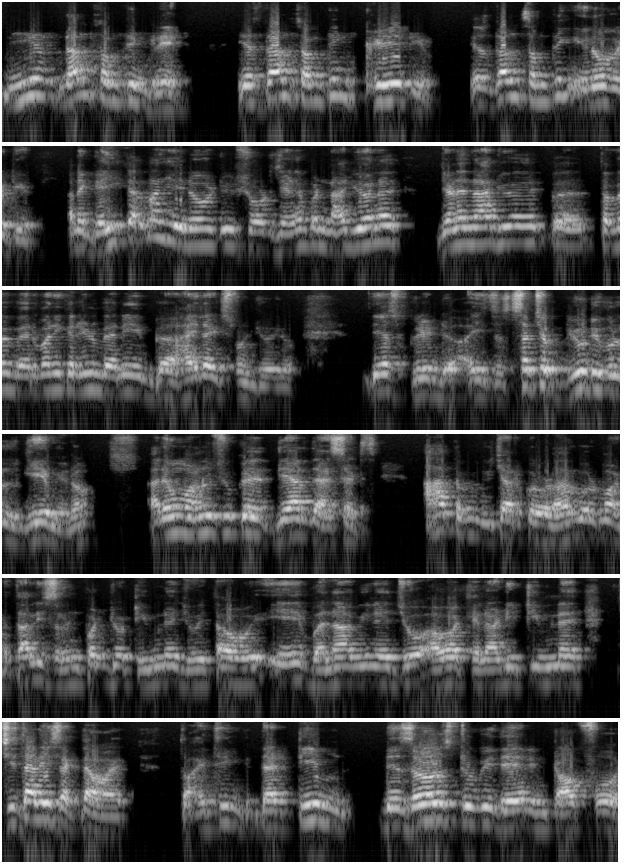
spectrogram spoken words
he has done something great he has done something creative has done something innovative અને ગઈકાલના જે ઇનોવેટિવ શોટ જેણે પણ ના જોયા ને જેને ના જોયા તમે મહેરબાની કરીને એની હાઇલાઇટ્સ પણ જોજો they have played is such a beautiful game you know અને હું માનું છું કે દે આર ધ એસેટ્સ આ તમે વિચાર કરો અઢાર બોલમાં અડતાલીસ રન પણ જો ટીમને જોઈતા હોય, એ બનાવીને જો આવા ખેલાડી ટીમને જીતાડી શકતા હોય, તો I think that team deserve to be there in top four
